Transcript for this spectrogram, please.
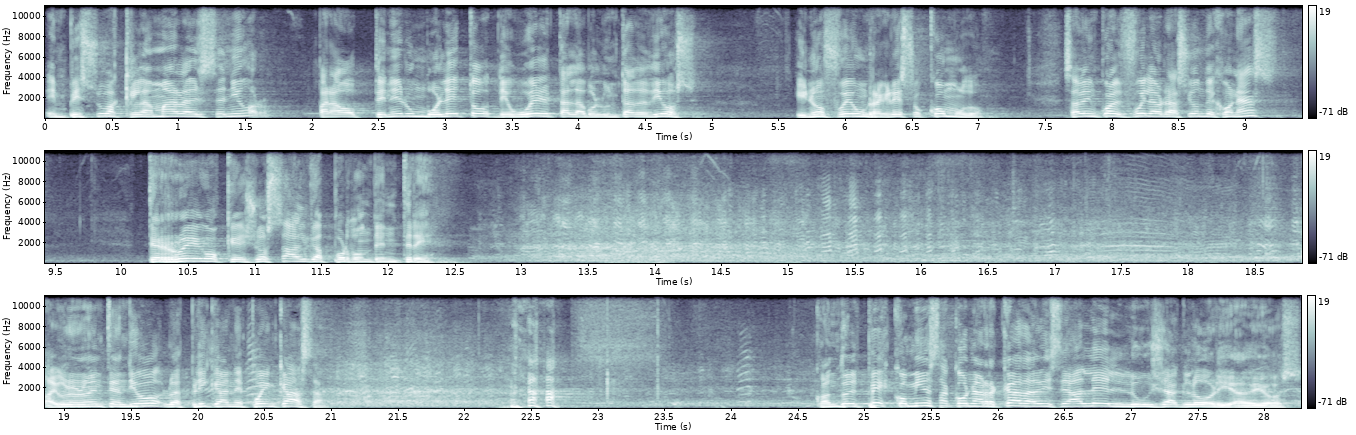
empezó a clamar al Señor para obtener un boleto de vuelta a la voluntad de Dios. Y no fue un regreso cómodo. ¿Saben cuál fue la oración de Jonás? Te ruego que yo salga por donde entré. Alguno no entendió, lo explican después en casa. Cuando el pez comienza con arcada, dice, aleluya, gloria a Dios.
